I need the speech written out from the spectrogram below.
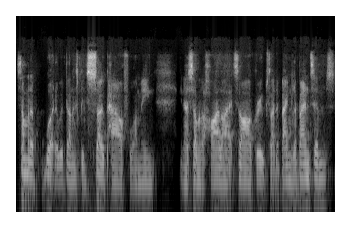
some of the work that we've done has been so powerful. I mean, you know, some of the highlights are groups like the Bangla Bantams.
